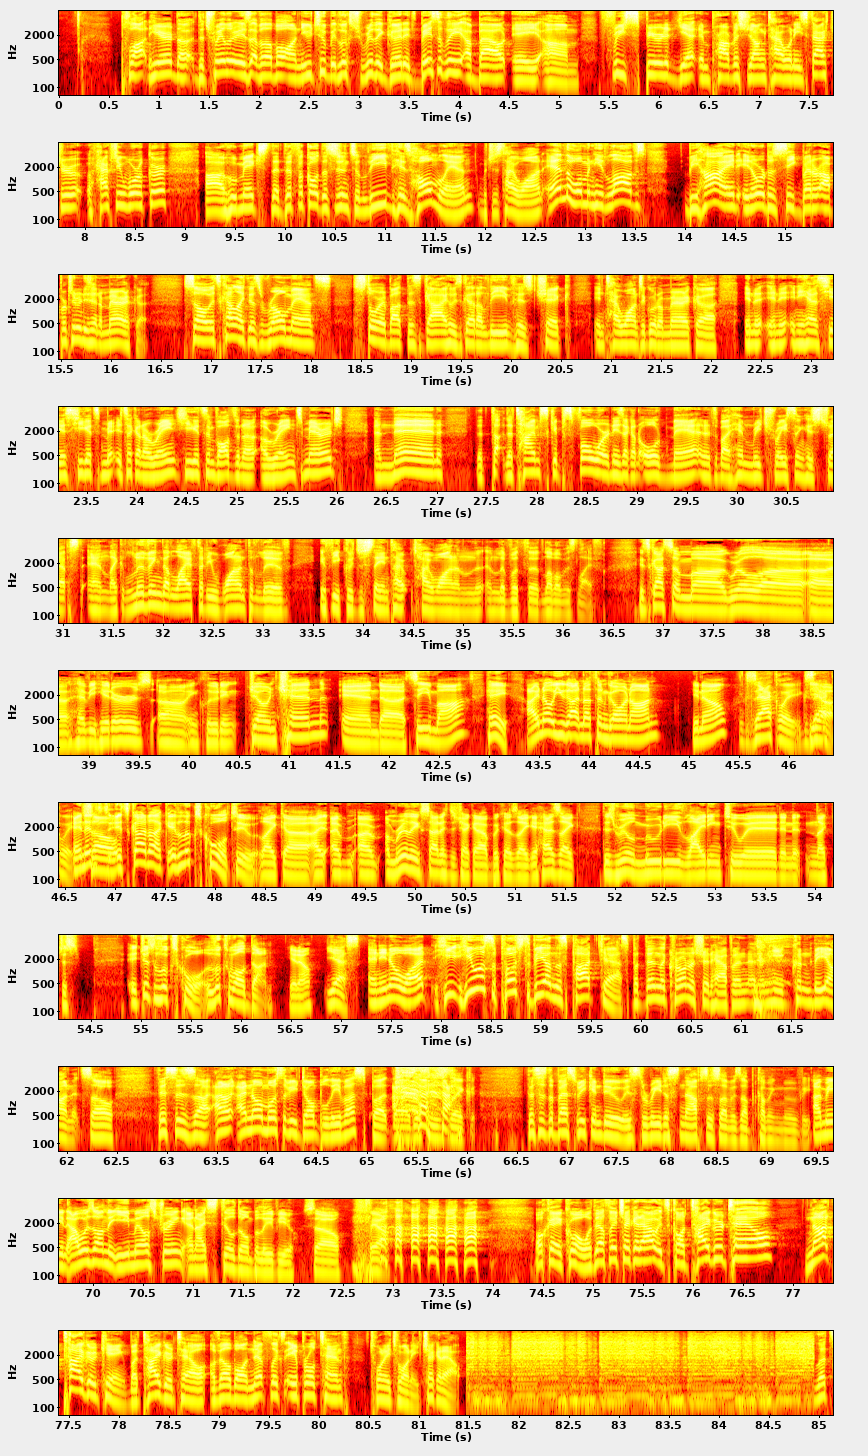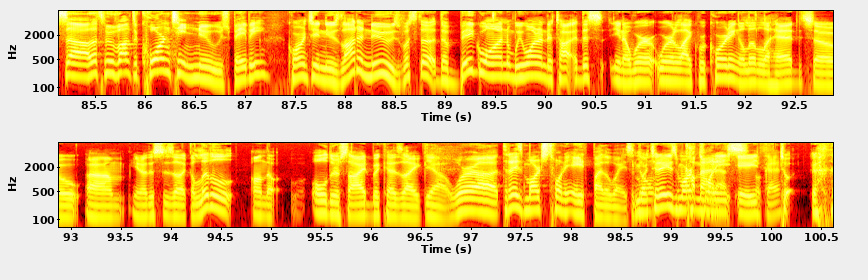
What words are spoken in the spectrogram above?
plot here. The the trailer is available on YouTube. It looks really good. It's basically about a um, free spirited yet impoverished young Taiwanese factory factory worker uh, who makes the difficult decision to leave his homeland, which is Taiwan, and the woman he loves behind in order to seek better opportunities in America. So it's kind of like this romance story about this guy who's got to leave his chick in Taiwan to go to America, and, and, and he has he has, he gets it's like an arranged he gets involved in an arranged marriage, and then the the time skips forward, and he's like an old man, and it's about him retracing his steps and like living the life that he wanted to live if he could just stay in Tai- Taiwan and, and live with the love of his life. It's got some uh, real uh, uh, heavy hitters, uh, including Joan Chen and uh, Tzi Ma. Hey, I know you got nothing going on, you know? Exactly, exactly. Yeah. And so, it's, it's got like it looks cool too. Like uh, I, I I'm really excited to check it out because like it has like this real moody lighting to it, and, it, and like just it just looks cool. It looks well done. You know. Yes, and you know what? He he was supposed to be on this podcast, but then the Corona shit happened, and then he couldn't be on it. So this is uh, I I know most of you don't believe us, but uh, this is like this is the best we can do is to read a synopsis of his upcoming movie. I mean, I was on the email string and I still don't believe you. So yeah. Okay, cool. We'll definitely check it out. It's called Tigertail, not Tiger King, but Tigertail. Available on Netflix April 10th, 2020. Check it out. Let's uh let's move on to quarantine news, baby. quarantine news. A lot of news. What's the the big one we wanted to talk? This you know we're we're like recording a little ahead, so um you know this is like a little on the older side because like Yeah, we're uh today's March 28th, by the way. So No, today's March come at us, 28th. okay?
